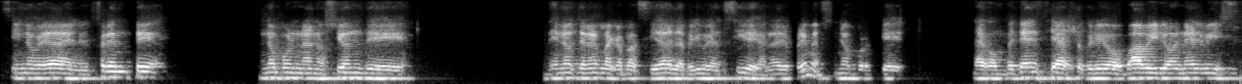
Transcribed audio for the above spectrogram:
sin novedad en el frente, no por una noción de, de no tener la capacidad de la película en sí de ganar el premio, sino porque la competencia, yo creo, Babylon, Elvis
